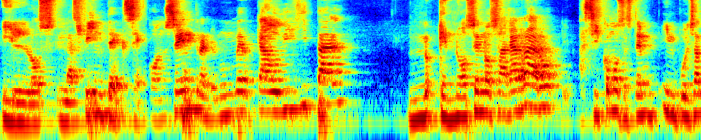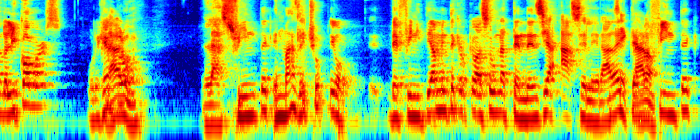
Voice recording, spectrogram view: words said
y los, las fintech se concentran en un mercado digital que no se nos haga raro, así como se estén impulsando el e-commerce, por ejemplo, las fintech, es más, de hecho, digo, definitivamente creo que va a ser una tendencia acelerada el tema fintech.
